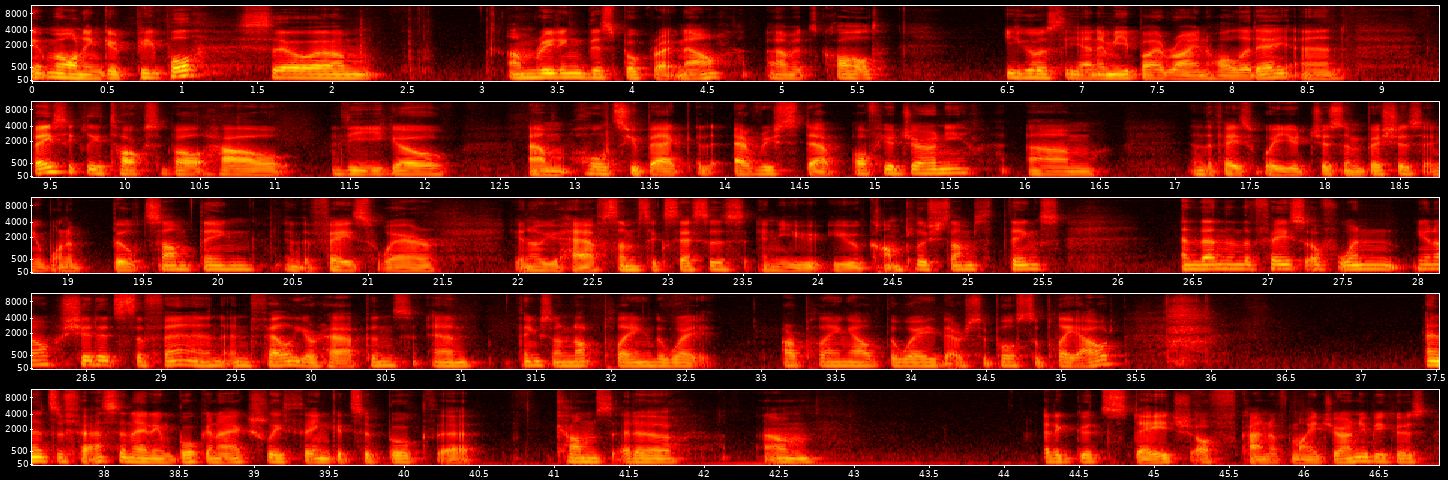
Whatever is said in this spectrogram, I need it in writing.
Good morning, good people. So um, I'm reading this book right now. Um, it's called Ego is the Enemy by Ryan Holiday and basically talks about how the ego um, holds you back at every step of your journey. Um, in the phase where you're just ambitious and you want to build something, in the phase where you know you have some successes and you you accomplish some things and then in the face of when you know shit hits the fan and failure happens and things are not playing the way are playing out the way they're supposed to play out. And it's a fascinating book and i actually think it's a book that comes at a um at a good stage of kind of my journey because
